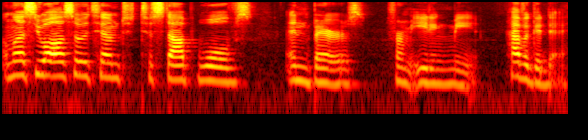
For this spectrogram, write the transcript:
unless you also attempt to stop wolves and bears from eating meat. Have a good day.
